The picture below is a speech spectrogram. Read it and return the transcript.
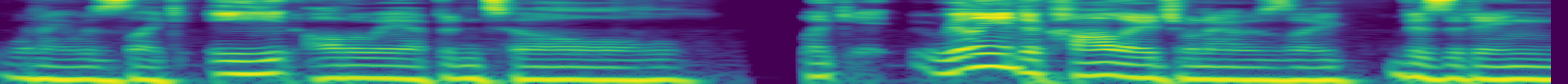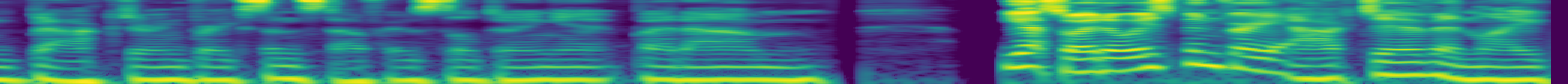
when I was like eight all the way up until like really into college when I was like visiting back during breaks and stuff. I was still doing it. But um yeah, so I'd always been very active and like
